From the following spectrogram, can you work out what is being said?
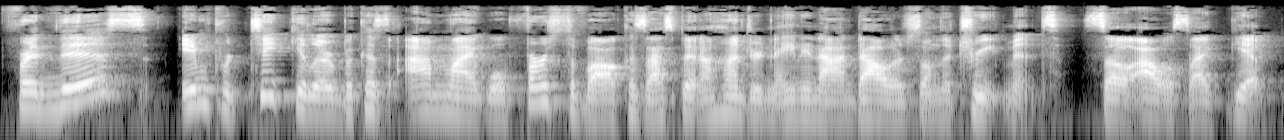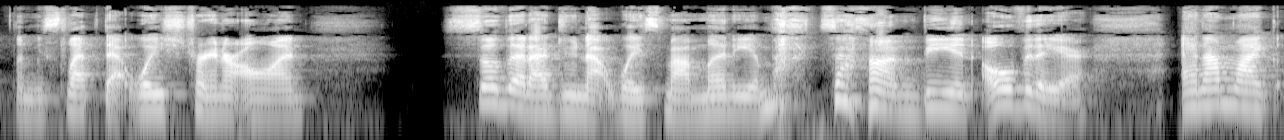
for this in particular, because I'm like, well, first of all, because I spent $189 on the treatments. So I was like, yep, let me slap that waist trainer on so that I do not waste my money and my time being over there. And I'm like,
